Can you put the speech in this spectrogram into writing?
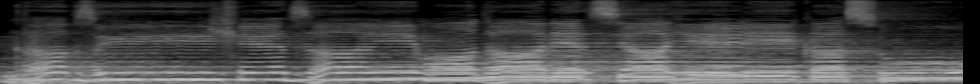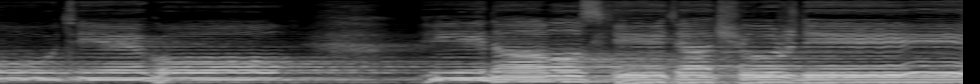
да взыщет за имо давит вся елика суть Его, и да восхитят чужди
